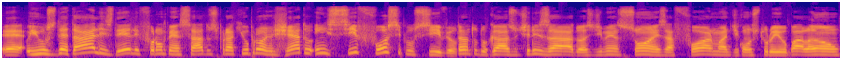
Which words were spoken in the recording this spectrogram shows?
É, e os detalhes dele foram pensados para que o projeto em si fosse possível, tanto do gás utilizado, as dimensões, a forma de construir o balão.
